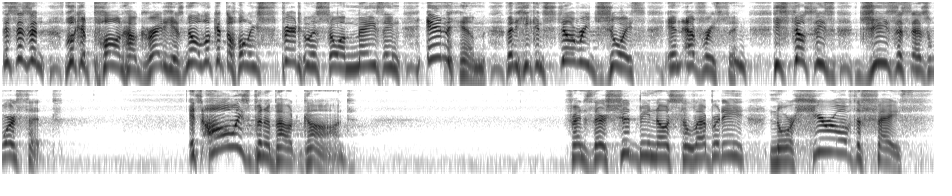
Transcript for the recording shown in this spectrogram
This isn't look at Paul and how great he is. No, look at the Holy Spirit who is so amazing in him that he can still rejoice in everything. He still sees Jesus as worth it. It's always been about God. Friends, there should be no celebrity nor hero of the faith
